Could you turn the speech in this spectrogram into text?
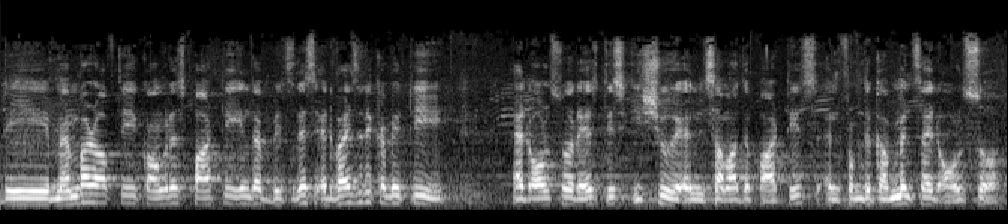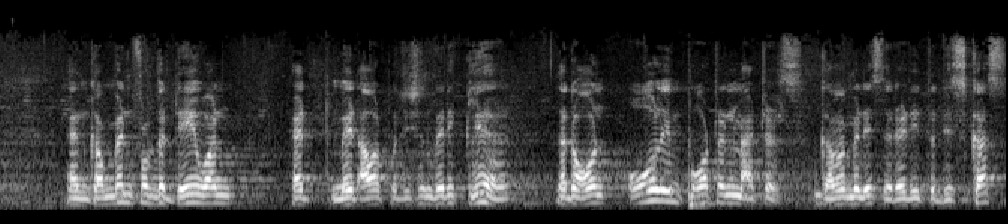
the member of the Congress party in the Business Advisory Committee had also raised this issue and some other parties and from the government side also. And government from the day one had made our position very clear that on all important matters, government is ready to discuss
